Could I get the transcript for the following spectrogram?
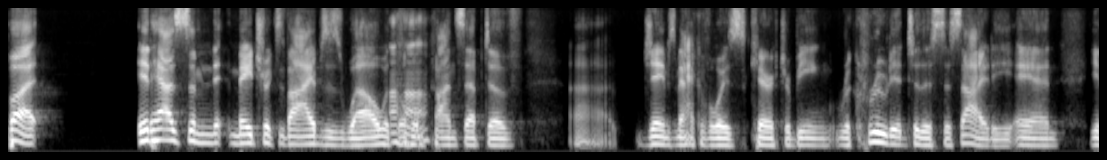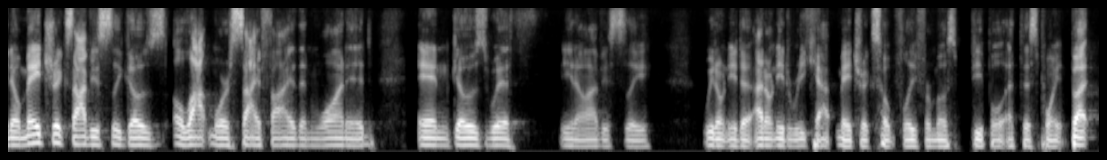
but it has some Matrix vibes as well with the Uh-huh. whole concept of uh, James McAvoy's character being recruited to this society. And, you know, Matrix obviously goes a lot more sci fi than Wanted and goes with, you know, obviously we don't need to, I don't need to recap Matrix, hopefully, for most people at this point. But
